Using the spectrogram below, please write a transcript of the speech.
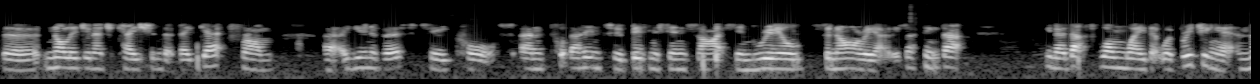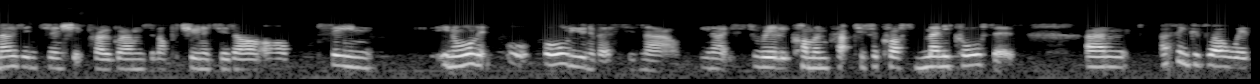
the knowledge and education that they get from a university course and put that into business insights in real scenarios. I think that you know that's one way that we're bridging it, and those internship programs and opportunities are, are seen in all, all, all universities now. You know, it's really common practice across many courses. Um, I think as well with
